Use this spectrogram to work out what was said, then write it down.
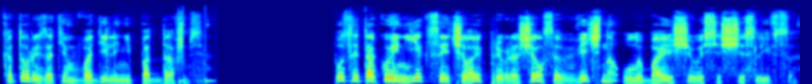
который затем вводили неподдавшимся. После такой инъекции человек превращался в вечно улыбающегося счастливца.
